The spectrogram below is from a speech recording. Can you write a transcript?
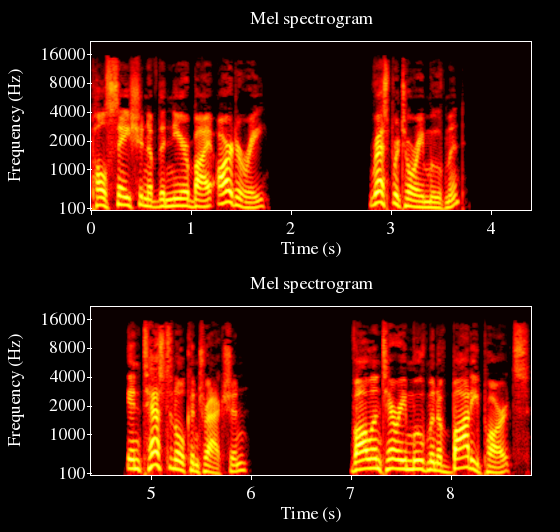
pulsation of the nearby artery, respiratory movement, intestinal contraction, voluntary movement of body parts,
